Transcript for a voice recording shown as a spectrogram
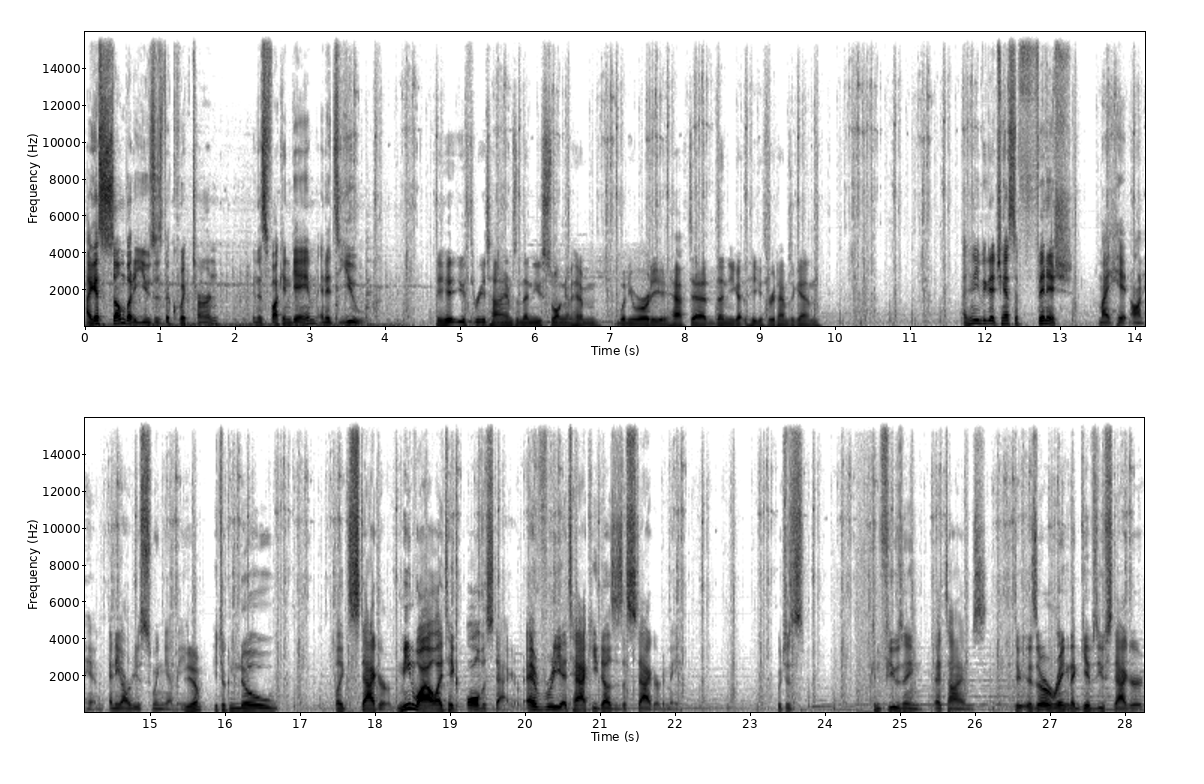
I guess somebody uses the quick turn in this fucking game, and it's you. He hit you three times, and then you swung at him when you were already half dead. Then you got hit you three times again. I didn't even get a chance to finish my hit on him, and he already was swinging at me. Yep. He took no, like, stagger. Meanwhile, I take all the stagger. Every attack he does is a stagger to me. Which is confusing at times. Dude, is there a ring that gives you stagger?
